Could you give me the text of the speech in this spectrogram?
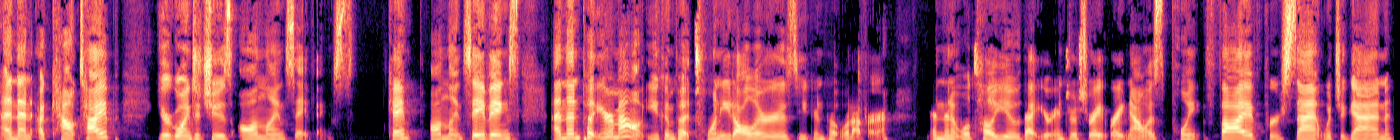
And then account type, you're going to choose online savings. Okay, online savings, and then put your amount. You can put $20, you can put whatever. And then it will tell you that your interest rate right now is 0.5%, which again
